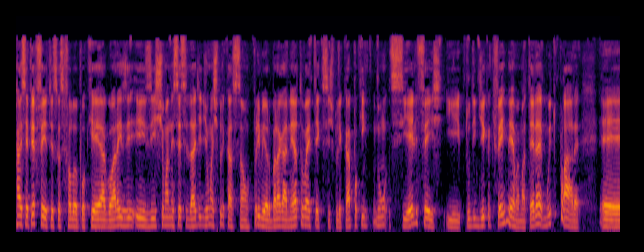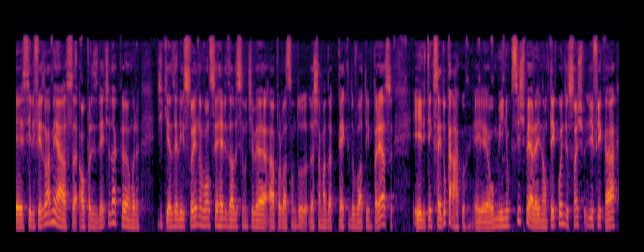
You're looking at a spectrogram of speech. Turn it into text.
É, isso é perfeito isso que você falou, porque agora existe uma necessidade de uma explicação. Primeiro, Braga Neto vai ter que se explicar, porque não, se ele fez, e tudo indica que fez mesmo, a matéria é muito clara, é, se ele fez uma ameaça ao presidente da Câmara de que as eleições não vão ser realizadas se não tiver a aprovação do, da chamada PEC do voto impresso, ele tem que sair do cargo. É o mínimo que se espera. Ele não tem condições de ficar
